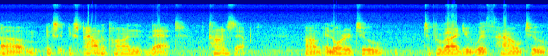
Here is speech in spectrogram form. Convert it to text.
um, ex expound upon that concept um, in order to to provide you with how to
